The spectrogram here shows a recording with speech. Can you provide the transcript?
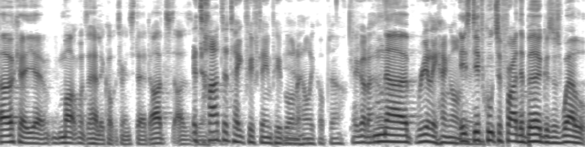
Oh, okay, yeah. Mark wants a helicopter instead. I'd, I'd, It's yeah. hard to take fifteen people on a helicopter. They got to No, really hang on. It's there. difficult to fry the burgers as well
